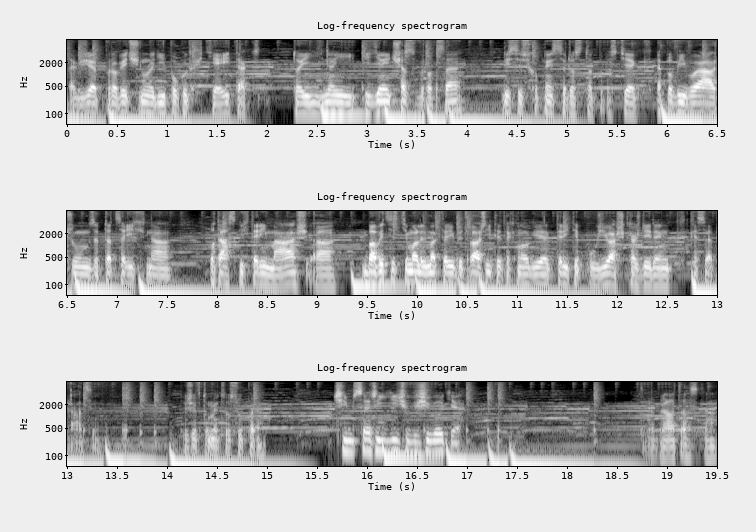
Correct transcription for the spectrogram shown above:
Takže pro většinu lidí, pokud chtějí, tak to je jediný, jediný čas v roce, kdy jsi schopný se dostat prostě k Apple vývojářům, zeptat se jich na otázky, které máš a bavit se s těma lidmi, kteří vytváří ty technologie, které ty používáš každý den ke své práci. Takže v tom je to super. Čím se řídíš v životě? To je dobrá otázka.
